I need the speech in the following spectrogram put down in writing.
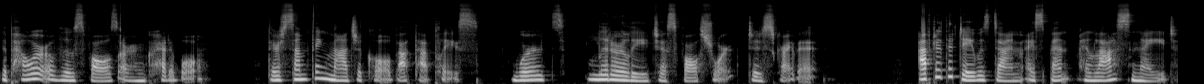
The power of those falls are incredible. There's something magical about that place. Words literally just fall short to describe it. After the day was done, I spent my last night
